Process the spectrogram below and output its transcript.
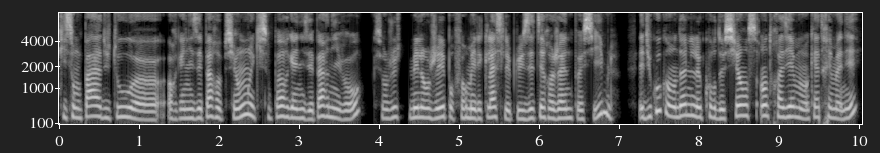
qui sont pas du tout euh, organisées par option et qui sont pas organisées par niveau, qui sont juste mélangées pour former les classes les plus hétérogènes possibles. Et du coup, quand on donne le cours de sciences en troisième ou en quatrième année,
